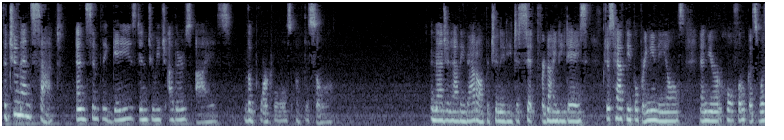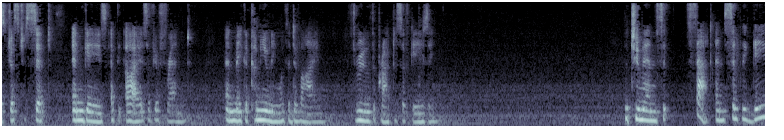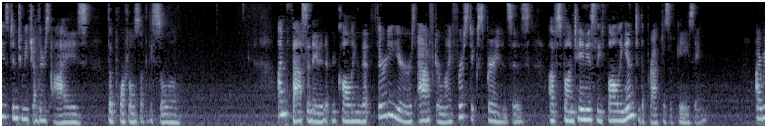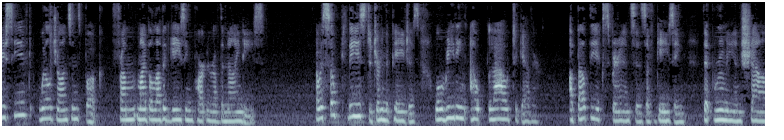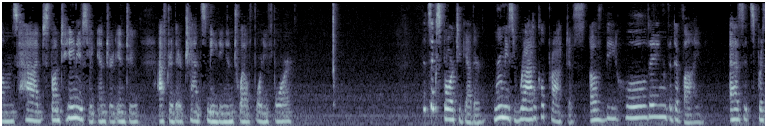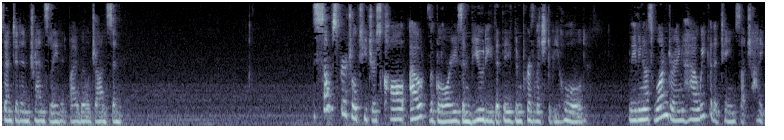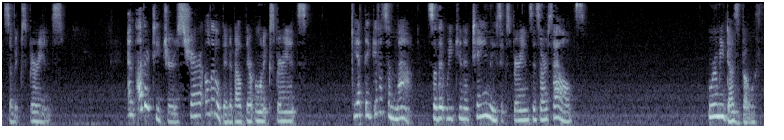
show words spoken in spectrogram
The two men sat and simply gazed into each other's eyes, the portholes of the soul. Imagine having that opportunity to sit for 90 days, just have people bring you meals, and your whole focus was just to sit and gaze at the eyes of your friend and make a communing with the divine through the practice of gazing. The two men sat and simply gazed into each other's eyes, the portals of the soul. I'm fascinated at recalling that 30 years after my first experiences of spontaneously falling into the practice of gazing, I received Will Johnson's book from my beloved gazing partner of the 90s. I was so pleased to turn the pages while reading out loud together about the experiences of gazing that Rumi and Shams had spontaneously entered into after their chance meeting in 1244. Let's explore together Rumi's radical practice of beholding the divine as it's presented and translated by Will Johnson. Some spiritual teachers call out the glories and beauty that they've been privileged to behold, leaving us wondering how we could attain such heights of experience. And other teachers share a little bit about their own experience, yet they give us a map so that we can attain these experiences ourselves. Rumi does both.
